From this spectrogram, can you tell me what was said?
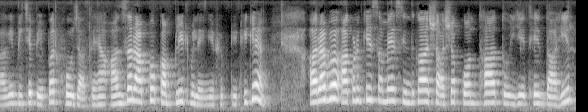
आगे पीछे पेपर हो जाते हैं। आंसर आपको कंप्लीट मिलेंगे फिफ्टी, ठीक है? अरब आक्रमण के समय सिंध का शासक कौन था? तो ये थे दाहिर।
